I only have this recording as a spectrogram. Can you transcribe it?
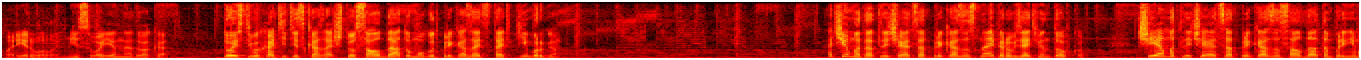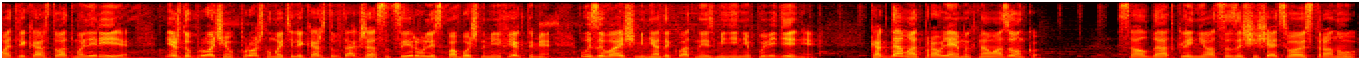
парировала мисс военный адвокат. То есть вы хотите сказать, что солдату могут приказать стать киборгом? А чем это отличается от приказа снайперу взять винтовку? Чем отличается от приказа солдатам принимать лекарства от малярии? Между прочим, в прошлом эти лекарства также ассоциировались с побочными эффектами, вызывающими неадекватные изменения в поведении. Когда мы отправляем их на Амазонку? Солдат клянется защищать свою страну,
